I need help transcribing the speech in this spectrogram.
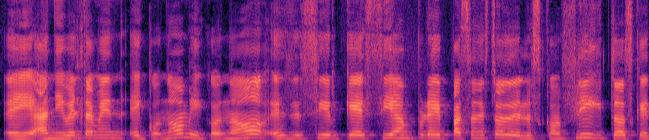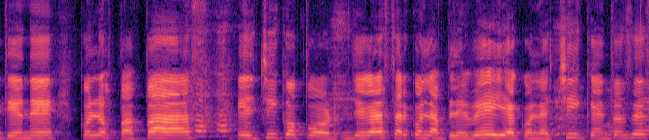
eh, a nivel también económico, ¿no? Es decir, que siempre pasan esto de los conflictos que tiene con los papás, el chico por llegar a estar con la plebeya, con la chica. Entonces,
